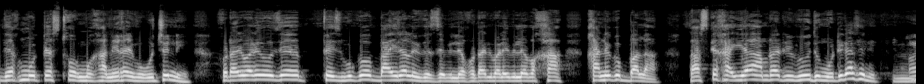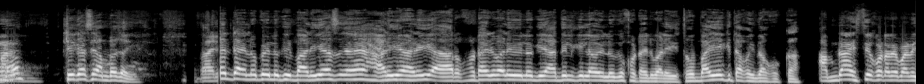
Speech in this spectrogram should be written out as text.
দেখমু টেস্ট করমু খানি খাইমু বুঝছেন নি? খটাই বাড়ি যে ফেসবুকে ভাইরাল হয়ে গেছে বিলে খটাই বাড়ি বিলে খা খানি খুব বালা। আজকে খাইয়া আমরা রিভিউ দিমু ঠিক আছে নি? হ্যাঁ? ঠিক আছে আমরা যাই। ডায়লগ হইল কি বাড়ি আছে হাড়ি হাড়ি আর খটাইর বাড়ি হইল কি আদিল কিলা হইল কি খটাইর বাড়ি। তো বাইয়ে কিতা কইবা কক্কা আমরা আইসি কটারে বাড়ি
